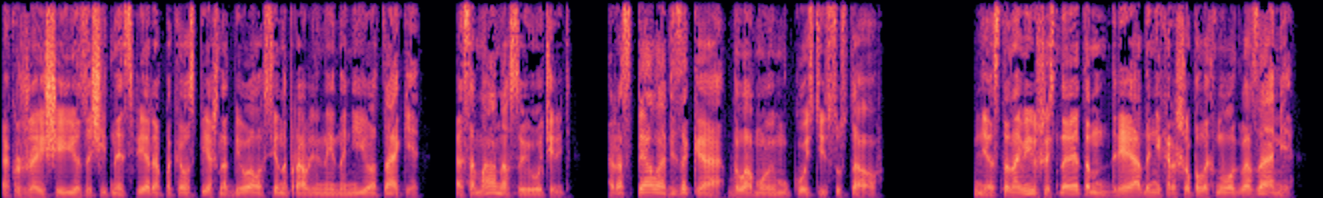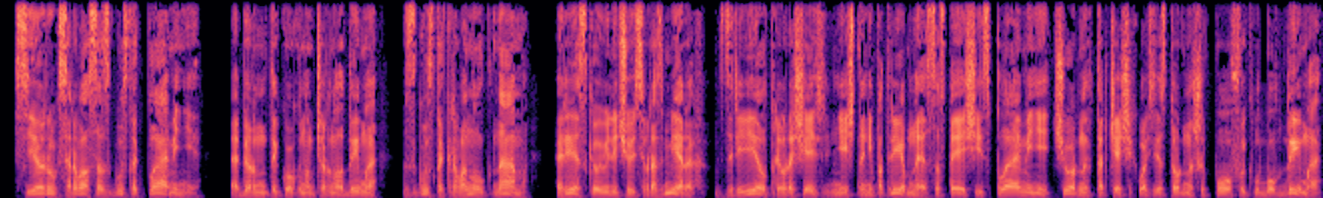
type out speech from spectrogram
Окружающая ее защитная сфера пока успешно отбивала все направленные на нее атаки, а сама она, в свою очередь, распяла резака, выламывая ему кости из суставов. Не остановившись на этом, дриада нехорошо полыхнула глазами. С ее рук сорвался сгусток пламени. Обернутый коконом черного дыма, сгусток рванул к нам, резко увеличиваясь в размерах, взревел, превращаясь в нечто непотребное, состоящее из пламени, черных, торчащих во все стороны шипов и клубов дыма.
